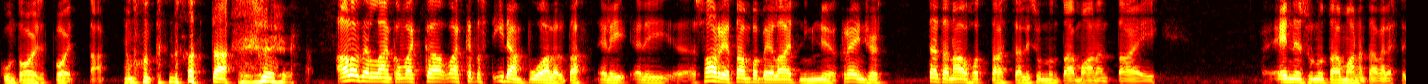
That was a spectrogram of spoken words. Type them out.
kun toiset voittaa. Mutta tuota, aloitellaanko vaikka, vaikka tuosta idän puolelta, eli, eli sarja Tampa Bay Lightning, New York Rangers, tätä nauhoittaa, sitä oli sunnuntai-maanantai, ennen sunnuntai-maanantai välistä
